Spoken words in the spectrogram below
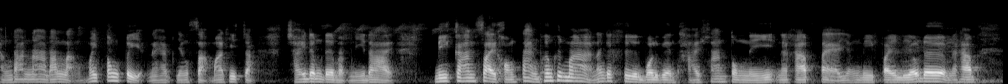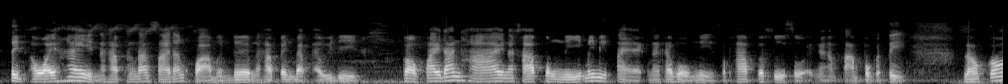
ทั้งด้านหน้าด้านหลังไม่ต้องเปลี่ยนนะครับ ยังสามารถที่จะใช้เดิมๆแบบนี้ได้ มีการใส่ของแต่งเพิ่มขึ้นมา นั่นก็คือบริเวณท้ายสั้นตรงนี้นะครับ แต่ยังมีไฟเลี้ยวเดิมนะครับ ติดเอาไว้ให้นะครับ ทางด้านซ้ายด้านขวาเหมือนเดิมนะครับ เป็นแบบ LED กรอบไฟด้านท้ายนะครับ ตรงนี้ไม่มีแตกนะครับ ผมนี่สภาพก็คือสวยงามตามปกติ แล้วก็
